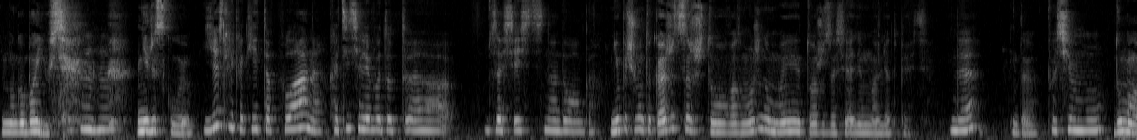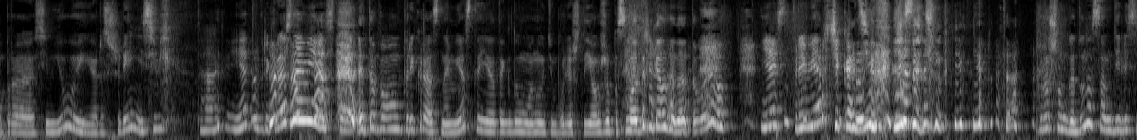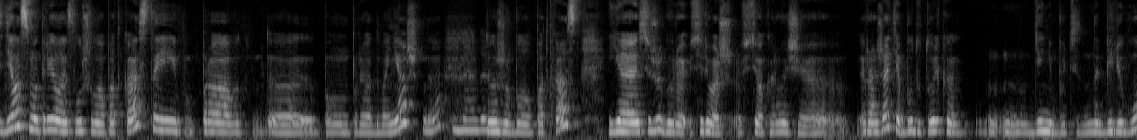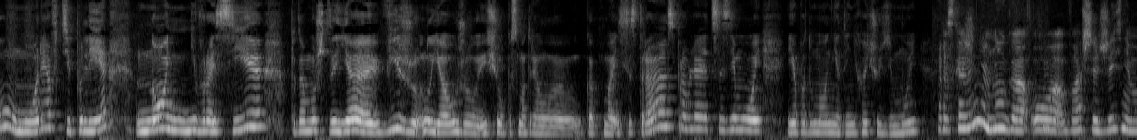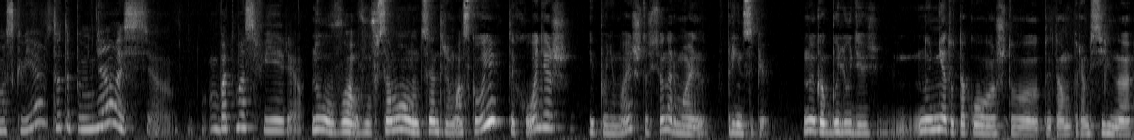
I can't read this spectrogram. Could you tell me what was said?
немного боюсь, угу. не рискую. Есть ли какие-то планы? Хотите ли вы тут э, засесть надолго? Мне почему-то кажется, что, возможно, мы тоже засядем на лет пять. Да? Да. Почему? Думала про семью и расширение семьи. Так, и это прекрасное место. Это, по-моему, прекрасное место, я так думаю, ну, тем более, что я уже посмотрела на твой. Есть примерчик один. Есть один пример, да. В прошлом году, на самом деле, сидела, смотрела и слушала подкасты и про, вот, э, по-моему, про двойняш, да? Да, да. Тоже был подкаст. Я сижу и говорю, Сереж, все, короче, рожать я буду только где-нибудь на берегу у моря, в тепле, но не в России, потому что я вижу, ну, я уже еще посмотрела, как моя сестра справляется зимой. Я подумала, нет, я не хочу зимой. Расскажи немного о вашей жизни в Москве. Что-то поменялось э, в атмосфере? Ну, в, в, самом центре Москвы ты ходишь и понимаешь, что все нормально, в принципе. Ну и как бы люди, ну нету такого, что ты там прям сильно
